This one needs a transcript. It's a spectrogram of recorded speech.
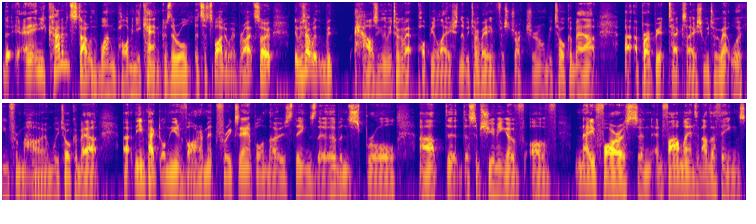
the, and you can't even start with one policy. I mean, you can because they're all it's a spider web, right? So if we start with, with housing, then we talk about population, then we talk about infrastructure, and we talk about uh, appropriate taxation, we talk about working from home, we talk about uh, the impact on the environment, for example, and those things, the urban sprawl, uh, the, the subsuming of, of native forests and, and farmlands and other things.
